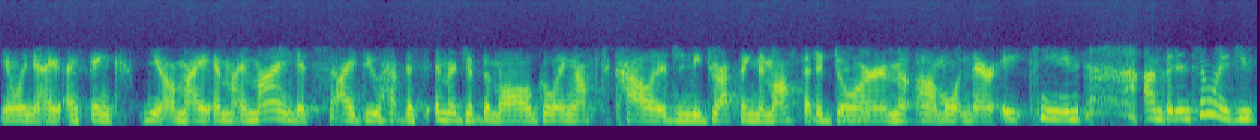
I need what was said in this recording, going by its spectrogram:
you know when I, I think you know my in my mind it's I do have this image of them all going off to college and me dropping them off at a dorm um, when they're 18, um, but in some ways you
